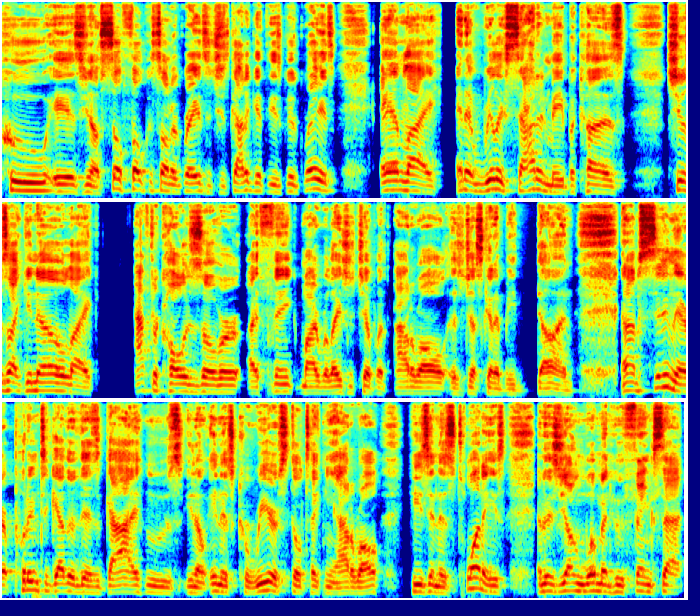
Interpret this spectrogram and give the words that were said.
who is, you know, so focused on her grades and she's got to get these good grades. And like, and it really saddened me because she was like, you know, like, after college is over, I think my relationship with Adderall is just gonna be done. And I'm sitting there putting together this guy who's, you know, in his career still taking Adderall, he's in his 20s, and this young woman who thinks that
